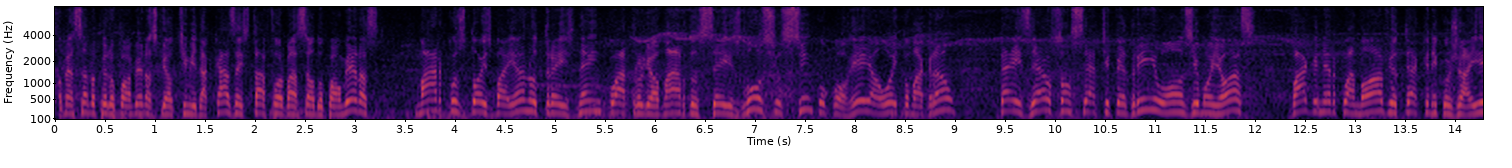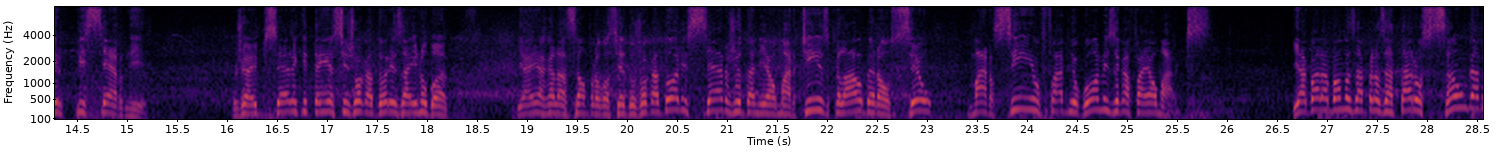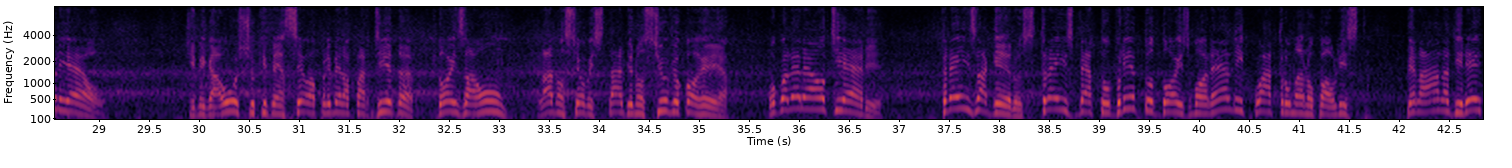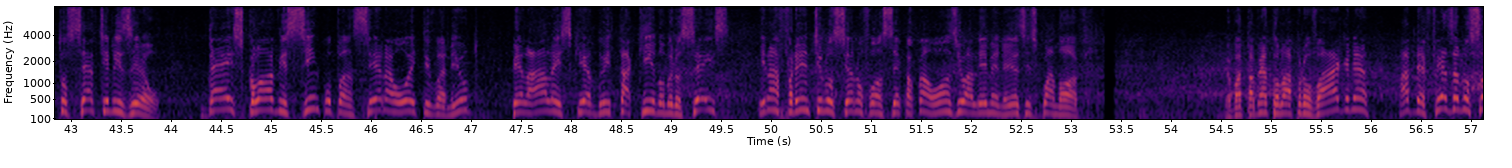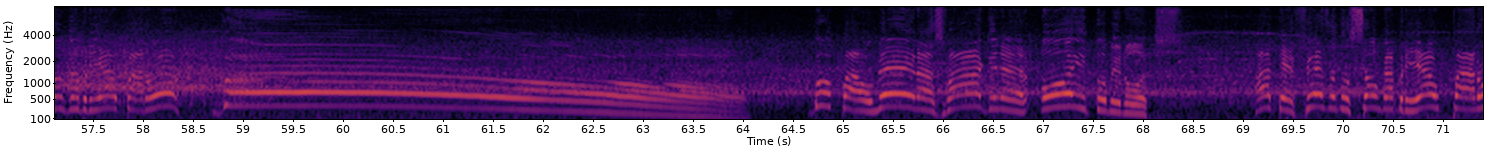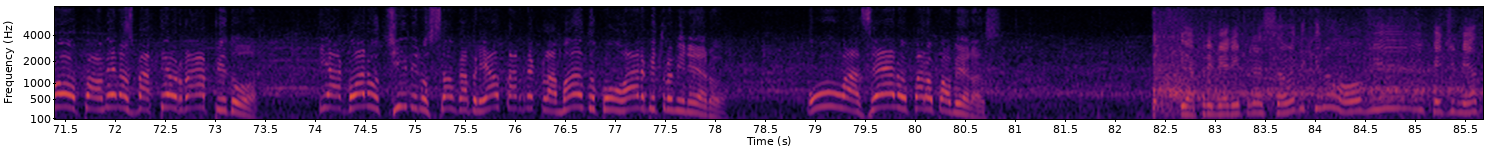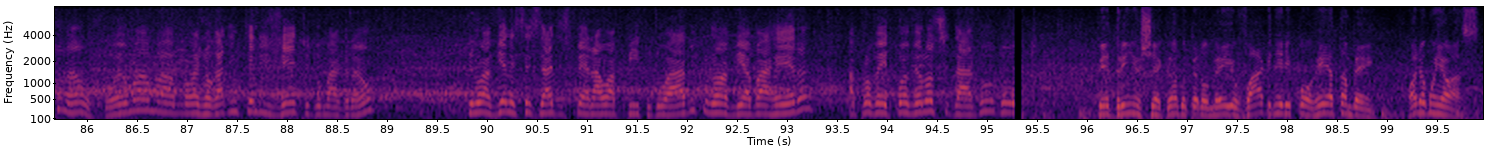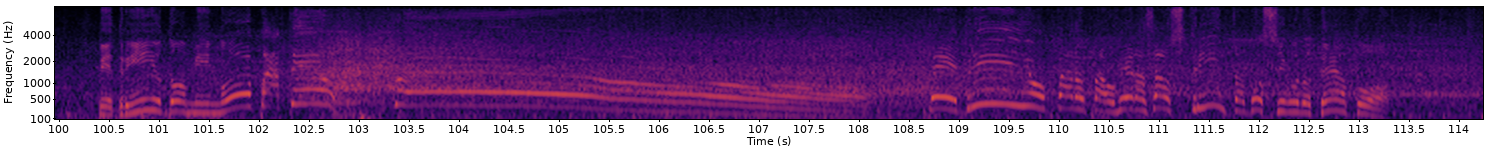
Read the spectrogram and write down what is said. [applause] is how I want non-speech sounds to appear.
Começando pelo Palmeiras, que é o time da casa, está a formação do Palmeiras. Marcos, dois Baiano, três Nem, quatro Leonardo, seis Lúcio, cinco Correia, oito Magrão, dez Elson, sete Pedrinho, onze Munhoz, Wagner com a nove, o técnico Jair Pisserni. O Jair Pisserni que tem esses jogadores aí no banco. E aí a relação para você dos jogadores, Sérgio, Daniel Martins, Glauber Alceu, Marcinho, Fábio Gomes e Rafael Marques. E agora vamos apresentar o São Gabriel. Time gaúcho que venceu a primeira partida 2 a 1 lá no seu estádio no Silvio Correia. O goleiro é Altieri. Três zagueiros, três Beto Brito, dois Morelli, quatro Mano Paulista. Pela ala direita, sete Eliseu. Dez Clóvis, cinco Panceira, oito Ivanildo. Pela ala esquerda, Itaqui, número seis. E na frente, Luciano Fonseca com a 11 e o Ale Menezes com a 9. Levantamento lá para o Wagner. A defesa do São Gabriel parou. Gol! do Palmeiras, Wagner, oito minutos. A defesa do São Gabriel parou, o Palmeiras bateu rápido. E agora o time do São Gabriel está reclamando com o árbitro mineiro. 1 a 0 para o Palmeiras. E a primeira impressão é de que não houve impedimento, não. Foi uma, uma, uma jogada inteligente do Magrão, que não havia necessidade de esperar o apito do árbitro, não havia barreira aproveitou a velocidade do, do... Pedrinho chegando pelo meio, Wagner e Correia também. Olha o Munhoz. Pedrinho dominou, bateu! Gol! Pedrinho para o Palmeiras aos 30 do segundo tempo.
